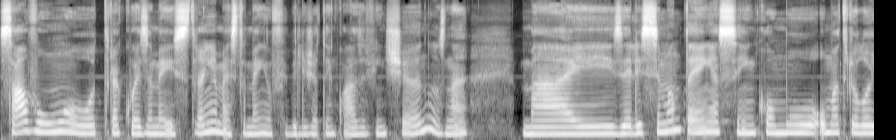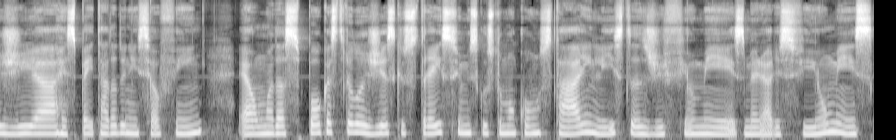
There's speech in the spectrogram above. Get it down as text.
salvo uma ou outra coisa meio estranha, mas também o filme já tem quase 20 anos, né? Mas ele se mantém assim como uma trilogia respeitada do início ao fim. É uma das poucas trilogias que os três filmes costumam constar em listas de filmes, melhores filmes.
